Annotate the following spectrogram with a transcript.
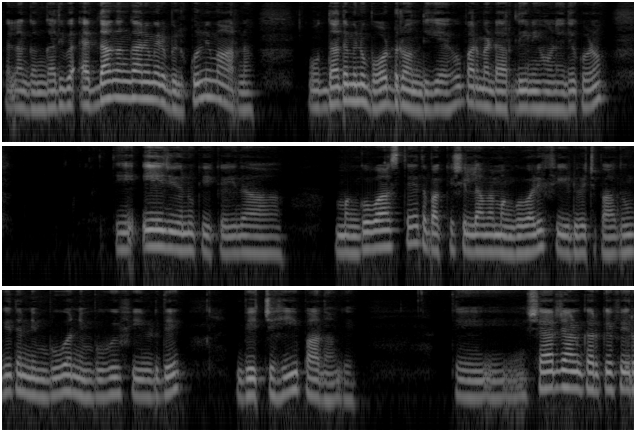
ਪਹਿਲਾਂ ਗੰਗਾ ਦੀ ਐਦਾਂ ਗੰਗਾ ਨੇ ਮੇਰੇ ਬਿਲਕੁਲ ਨਹੀਂ ਮਾਰਨਾ। ਉੱਦਾਂ ਤਾਂ ਮੈਨੂੰ ਬਹੁਤ ਡਰਾਉਂਦੀ ਹੈ ਇਹੋ ਪਰ ਮੈਂ ਡਰਦੀ ਨਹੀਂ ਹੁਣ ਇਹਦੇ ਕੋਲੋਂ। ਤੇ ਇਹ ਜੀ ਉਹਨੂੰ ਕੀ ਕਹੀਦਾ, ਮੰਗੋ ਵਾਸਤੇ ਤੇ ਬਾਕੀ ਛਿੱਲਾ ਮੈਂ ਮੰਗੋ ਵਾਲੀ ਫੀਡ ਵਿੱਚ ਪਾ ਦੂੰਗੀ ਤੇ ਨਿੰਬੂ ਆ, ਨਿੰਬੂ ਵੀ ਫੀਡ ਦੇ ਵਿੱਚ ਹੀ ਪਾ ਦਾਂਗੇ। ਤੇ ਸ਼ਹਿਰ ਜਾਣ ਕਰਕੇ ਫਿਰ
